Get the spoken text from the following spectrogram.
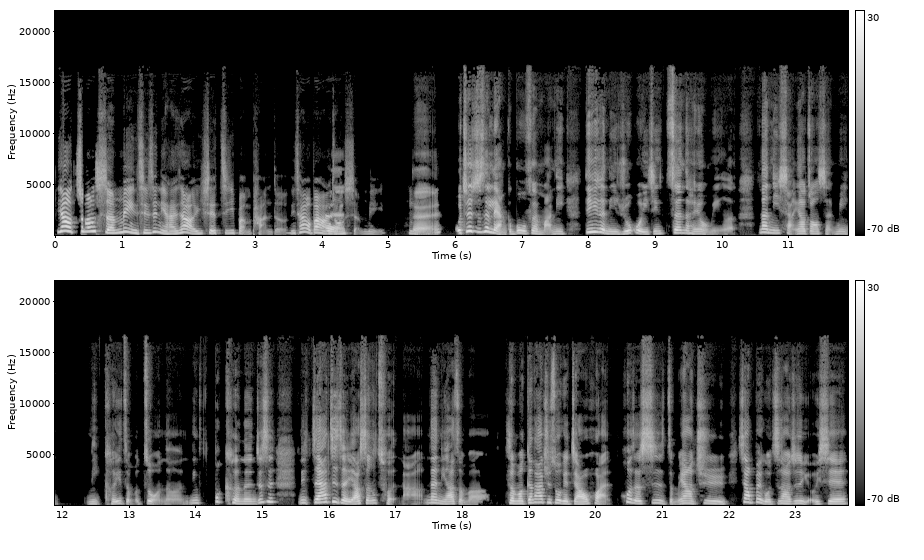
要装神秘，其实你还是要有一些基本盘的，你才有办法装神秘。对，嗯、对，我觉得就是两个部分嘛。你第一个，你如果已经真的很有名了，那你想要装神秘。你可以怎么做呢？你不可能就是你，人家记者也要生存啊。那你要怎么怎么跟他去做个交换，或者是怎么样去？像贝果知道，就是有一些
